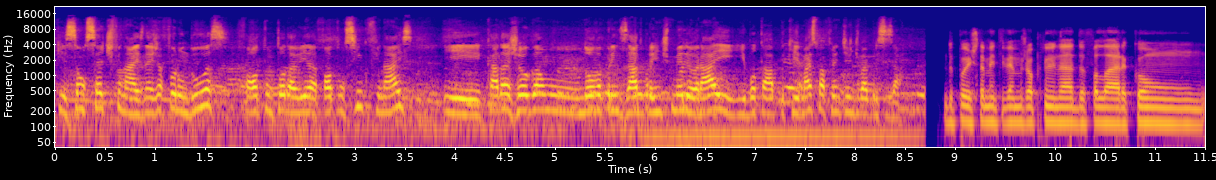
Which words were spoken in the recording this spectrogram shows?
que são sete finais, né? Já foram duas, faltam todavia, faltam cinco finais e cada jogo é um novo aprendizado para a gente melhorar e, e botar, porque mais para frente a gente vai precisar. Depois também tivemos a oportunidade de falar com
